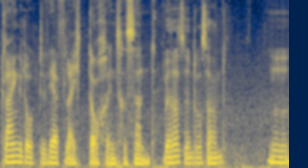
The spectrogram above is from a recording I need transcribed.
Kleingedruckte wäre vielleicht doch interessant. Wäre das interessant? Mhm.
